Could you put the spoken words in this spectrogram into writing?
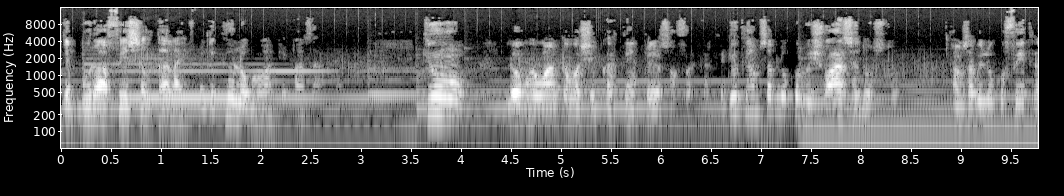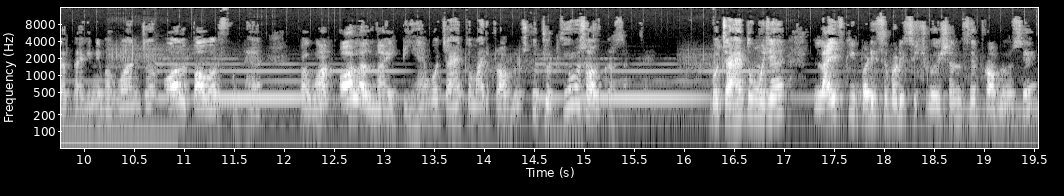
जब बुरा फेस चलता है लाइफ में तो क्यों लोग भगवान के पास आते हैं? क्यों लोग भगवान का वर्शिप करते हैं प्रेयर्स ऑफ़र करते हैं? क्योंकि हम सब लोग को विश्वास है दोस्तों। हम सभी लोग को फेथ रहता है कि नहीं, भगवान जो ऑल पावरफुल है, भगवान ऑल अलमाइटी है, वो चाहे तुम्हारी प्रॉब्लम्स को चुटकियों में सॉल्व कर सकते हैं। वो चाहे तो मुझे लाइफ की बड़ी से बड़ी सिचुएशन से प्रॉब्लम से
